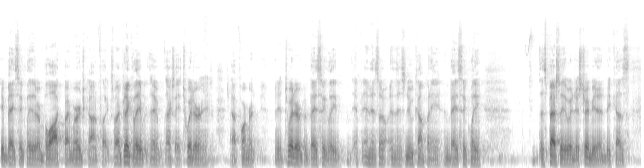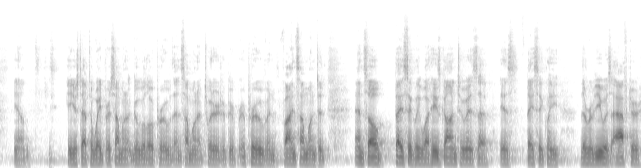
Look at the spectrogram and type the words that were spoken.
he basically they're blocked by merge conflicts. Right, particularly actually Twitter, uh, former uh, Twitter, but basically in his in this new company, and basically, especially they were distributed because, you know. He used to have to wait for someone at Google to approve, then someone at Twitter to appro- approve, and find someone to. And so basically, what he's gone to is uh, is basically the review is after,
